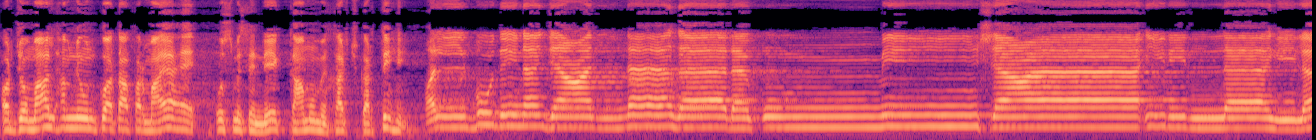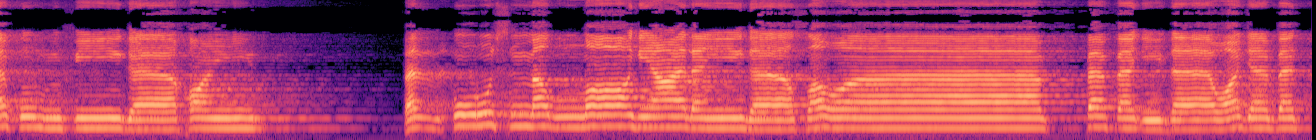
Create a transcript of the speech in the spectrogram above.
اور جو مال ہم نے ان کو عطا فرمایا ہے، اس میں سے نیک کاموں میں خرچ کرتے ہیں۔ والبدن جعلناها لكم من شعائر الله لكم فيها خير فاذكروا اسم الله عليها صواف فإذا وجبت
